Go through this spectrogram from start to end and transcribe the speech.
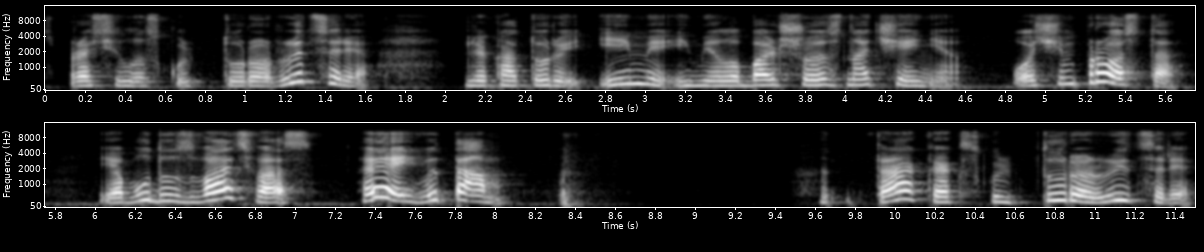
спросила скульптура рыцаря, для которой имя имело большое значение. Очень просто. Я буду звать вас. Эй, вы там! Так как скульптура рыцаря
